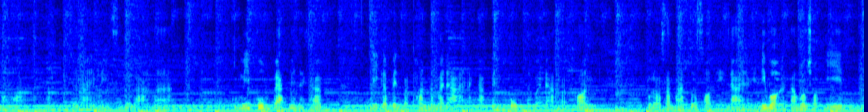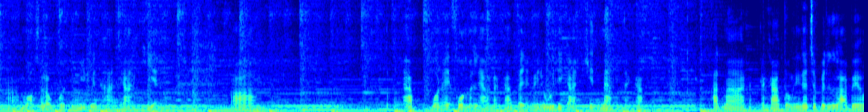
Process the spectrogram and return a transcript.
มาวางครับ มีปุ่ม back ด้วยนะครับนี่ก็เป็นบัตทอนธรรมดานะครับ เป็นปุ่มธรรมดาบัตทอนพวกเราสามารถตรวจสอบเองได้อย่างที่บอกนะครับว่าช็อปนี้เหมาะสำหรับคนที่มีพื้นฐานการเขียนแอปบน iPhone มาแล้วนะครับ แต่ยังไม่รู้วิธีการเขียนแมปนะครับ ถัดมานะครับ ตรงนี้ก็จะเป็น label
